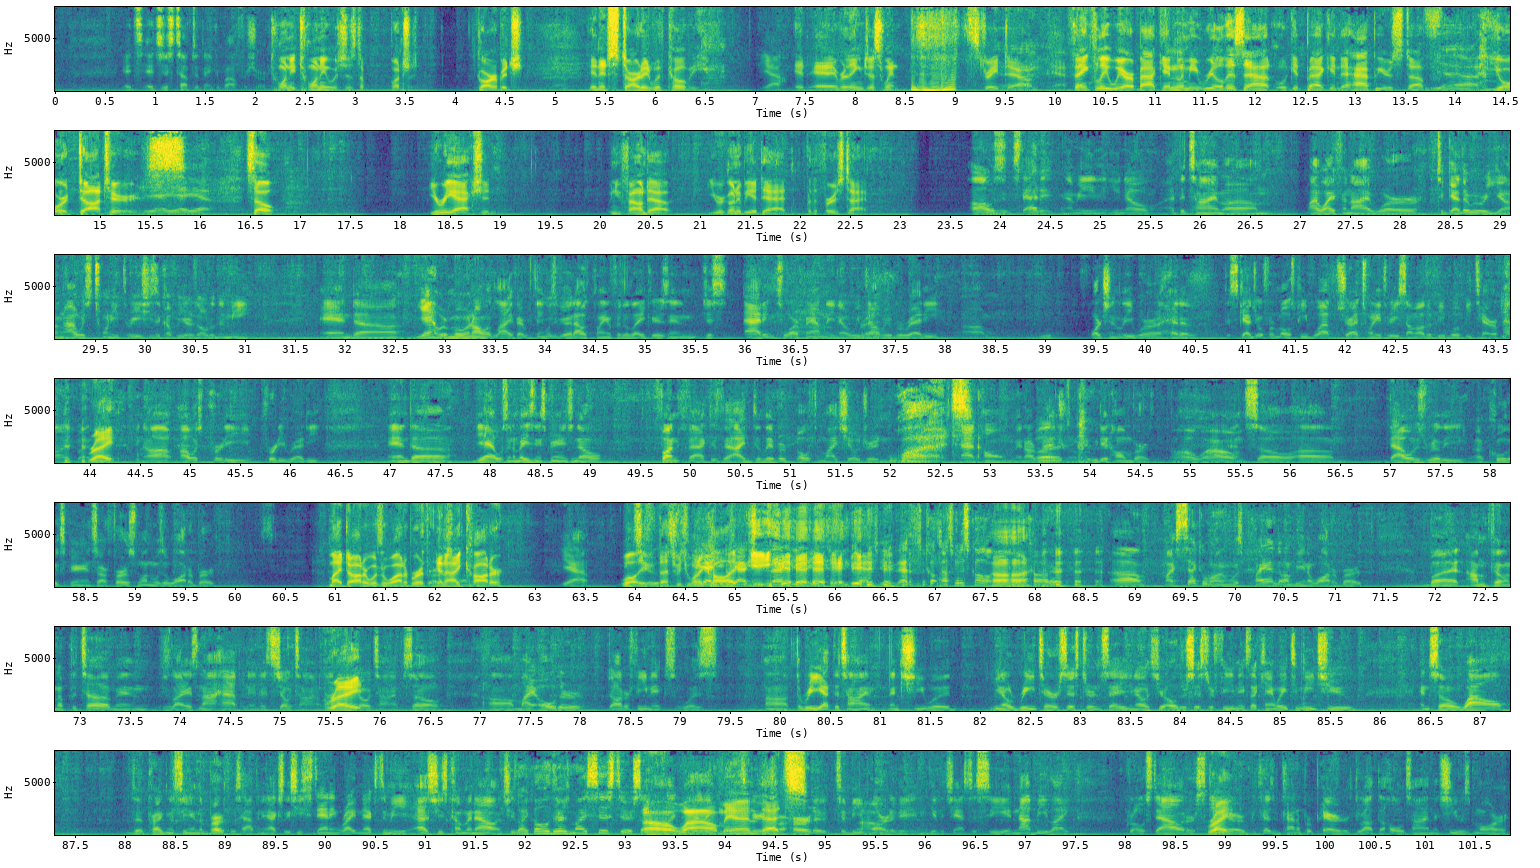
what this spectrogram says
it's it's just tough to think about for sure. 2020 was just a bunch of garbage and it started with Kobe Yeah. it, everything just went straight down. yeah. Thankfully, we are back in. Let me reel this out. We'll get back into happier stuff. Yeah. Your daughters. Yeah, yeah, yeah. So, your reaction when you found out you were going to be a dad for the first time. Oh, I was ecstatic. I mean, you know, at the time, um, my wife and I were together. We were young. I was 23. She's a couple years older than me. And uh, yeah, we're moving on with life. Everything was good. I was playing for the Lakers and just adding to our family. You know, we Right. thought we were ready. Um, fortunately, we're ahead of the schedule for most people. I'm sure at 23, some other people would be terrified. But Right. You know, I, I was pretty pretty ready. And uh, yeah, it was an amazing experience. You know, fun fact is that I delivered both of my children What? at home in our What? bedroom. We did home birth. Oh wow. And so um, that was really a cool experience. Our first one was a water birth. My daughter was a water birth, and I one. caught her. Yeah. Well, if that's what you wanna Yeah, call it. catch that- yeah, you- you catch. That's, that's what it's called. Uh-huh. Caught her. Um, my second one was planned on being a water birth, but I'm filling up the tub, and she's like, "It's not happening. It's showtime. Like, Right. Showtime." So um, my older daughter Phoenix was uh, three at the time, and she would, you know, read to her sister and say, "You know, it's your older sister Phoenix. I can't wait to meet you." And so while the pregnancy and the birth was happening, actually, she's standing right next to me as she's coming out, and she's like, "Oh, there's my sister." So Oh, like, a really wow, cool man, that's- for her to, to be part of it and get a chance to see and not be like grossed out or Right. scared because we kind of prepared her throughout the whole time, and she was more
